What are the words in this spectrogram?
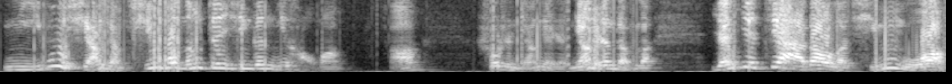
你不想想，秦国能真心跟你好吗？啊，说是娘家人，娘家人怎么了？人家嫁到了秦国，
